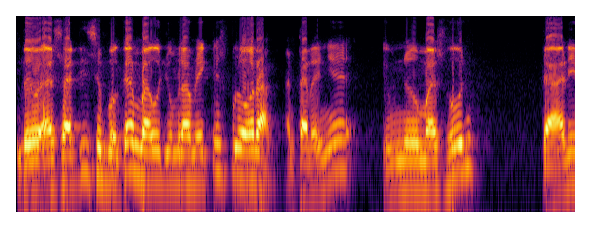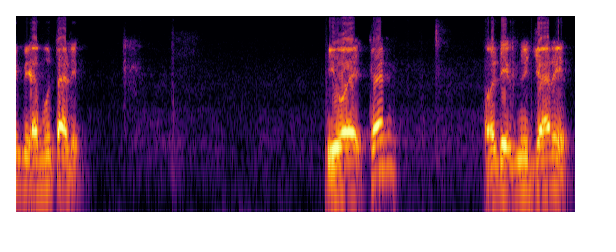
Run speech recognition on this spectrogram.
The Al-Sadi sebutkan bahawa jumlah mereka 10 orang. Antaranya Ibn Mazhun dan Ali bin Abu Talib. Diwayatkan oleh Ibn Jarir,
